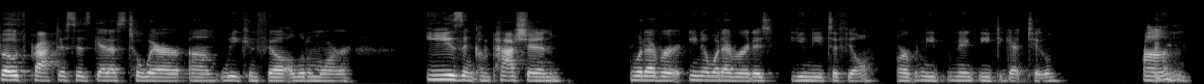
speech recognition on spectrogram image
both practices get us to where um, we can feel a little more ease and compassion whatever you know whatever it is you need to feel or need need to get to um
